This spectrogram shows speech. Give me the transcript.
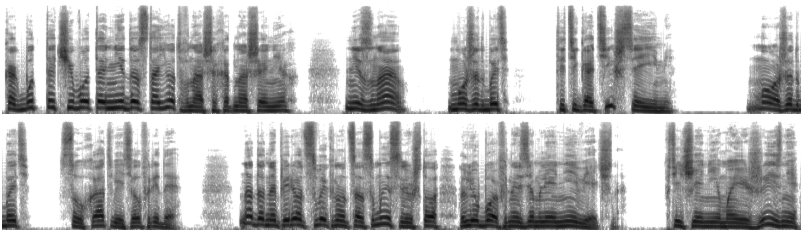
как будто чего-то недостает в наших отношениях. Не знаю. Может быть, ты тяготишься ими? Может быть, сухо ответил Фриде. Надо наперед свыкнуться с мыслью, что любовь на земле не вечна. В течение моей жизни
